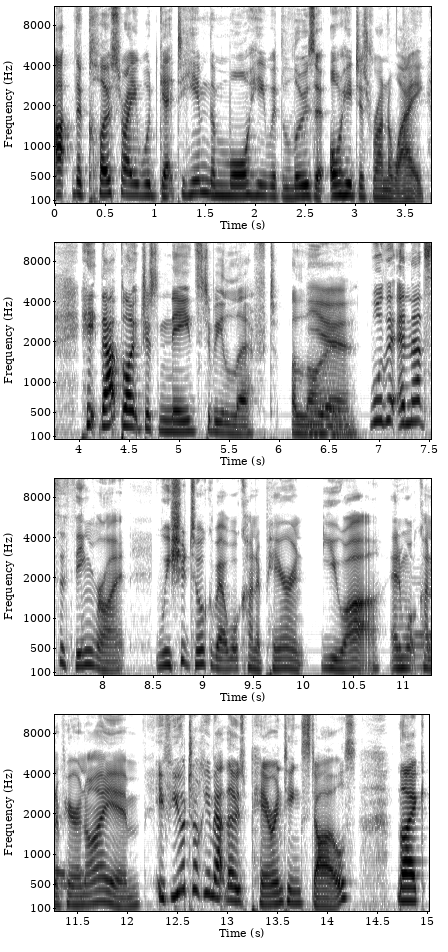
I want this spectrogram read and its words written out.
uh, the closer I would get to him, the more he would lose it, or he'd just run away. He, that bloke just needs to be left alone. Yeah. Well, th- and that's the thing, right? We should talk about what kind of parent you are and what kind of parent I am. If you're talking about those parenting styles, like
